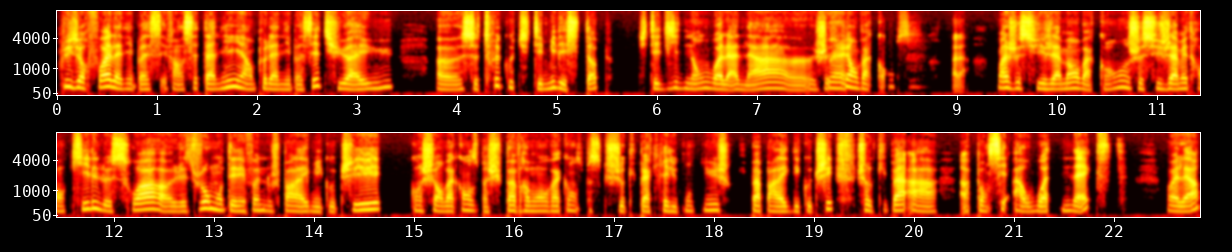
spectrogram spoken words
plusieurs fois l'année passée, enfin cette année et un peu l'année passée, tu as eu ce truc où tu t'es mis des stops. Tu t'es dit non, voilà, là, je suis en vacances. Voilà. Moi, je suis jamais en vacances, je suis jamais tranquille. Le soir, j'ai toujours mon téléphone où je parle avec mes coachés. Quand je suis en vacances, bah, je suis pas vraiment en vacances parce que je suis occupée à créer du contenu, je suis occupée à parler avec des coachés, je suis occupée à, à penser à what next. Voilà.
